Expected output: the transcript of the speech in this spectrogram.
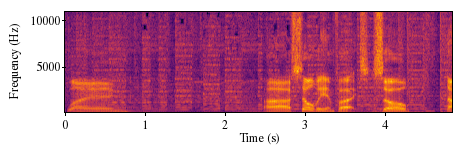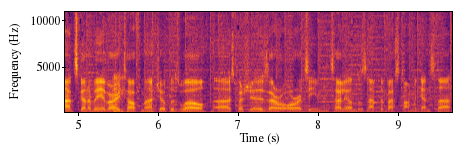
playing uh, Sylvy, in fact. So that's going to be a very Hmm. tough matchup as well, uh, especially as Zero Aura team. Inteleon doesn't have the best time against that.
